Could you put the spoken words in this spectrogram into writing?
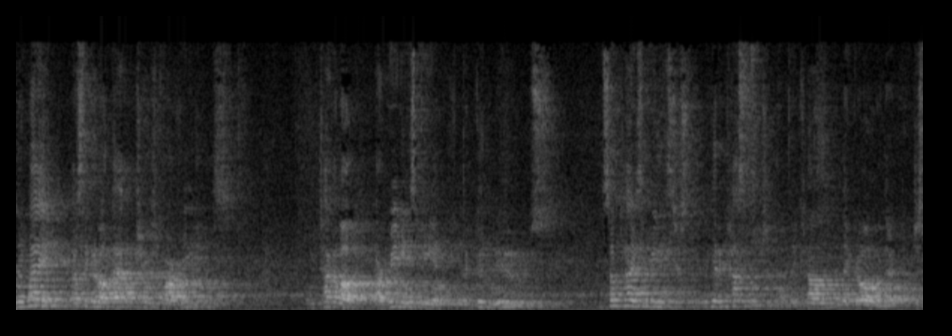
In a way, I was thinking about that in terms of our readings. When we talk about our readings being the good news, sometimes the readings just, we get accustomed to them. They come and they go, and they're just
